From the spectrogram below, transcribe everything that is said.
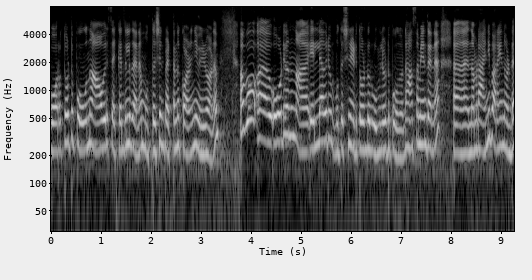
പുറത്തോട്ട് പോകുന്ന ആ ഒരു സെക്കൻഡിൽ തന്നെ മുത്തശ്ശൻ പെട്ടെന്ന് കുഴഞ്ഞു വീഴുവാണ്. അപ്പോൾ ഓടി വന്ന് എല്ലാവരും മുത്തശ്ശനെ എടുത്തുകൊണ്ട് റൂമിലോട്ട് പോകുന്നുണ്ട്. ആ സമയം തന്നെ നമ്മുടെ അനി പറയുന്നുണ്ട്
